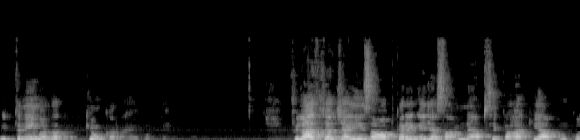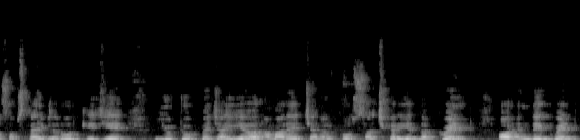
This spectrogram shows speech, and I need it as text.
इतनी मदद क्यों कर रहे होते फ़िलहाल चर्चा यही समाप्त करेंगे। जैसा हमने आपसे कहा कि आप हमको सब्सक्राइब ज़रूर कीजिए, यूट्यूब में जाइए और हमारे चैनल को सर्च करिए, द क्विंट और हिंदी क्विंट,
